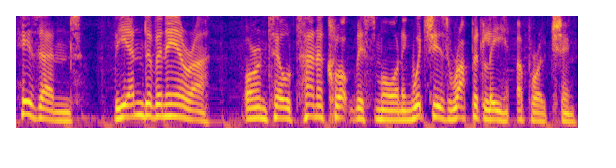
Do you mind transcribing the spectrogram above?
his end, the end of an era, or until 10 o'clock this morning, which is rapidly approaching.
